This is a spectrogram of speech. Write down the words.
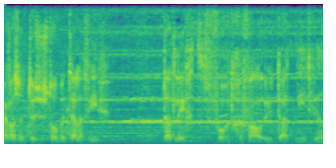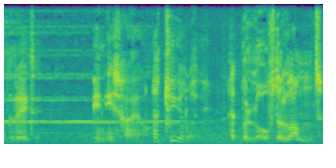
er was een tussenstop in Tel Aviv. Dat ligt, voor het geval u dat niet wilde weten, in Israël. Natuurlijk. Het beloofde land.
